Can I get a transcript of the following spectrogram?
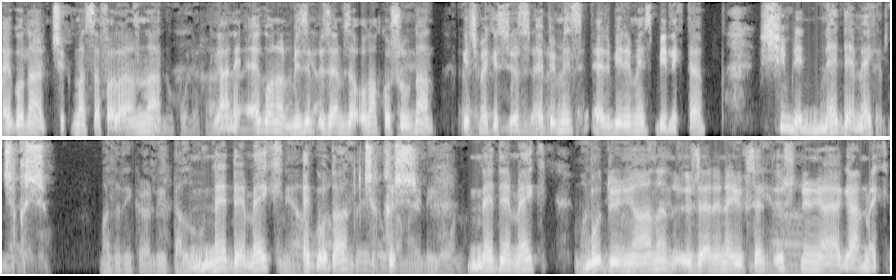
egodan çıkma safhalarından yani egonun bizim üzerimize olan koşuldan geçmek istiyoruz. Hepimiz, her birimiz birlikte. Şimdi ne demek çıkış? Ne demek egodan çıkış? Ne demek bu dünyanın üzerine yükselip üst dünyaya gelmek?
